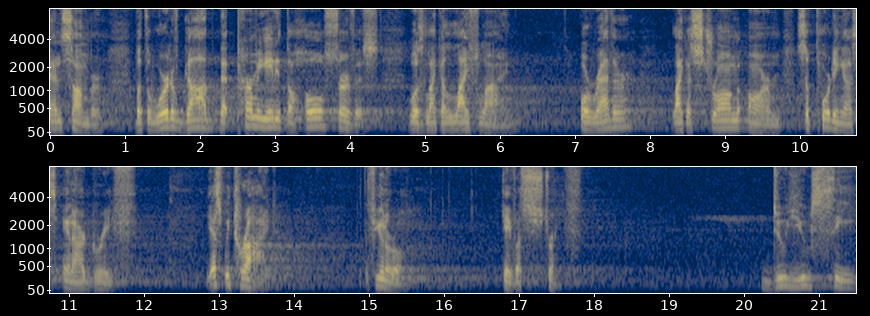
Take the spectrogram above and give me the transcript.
and somber, but the word of God that permeated the whole service was like a lifeline, or rather, like a strong arm supporting us in our grief. Yes, we cried, the funeral gave us strength. Do you see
